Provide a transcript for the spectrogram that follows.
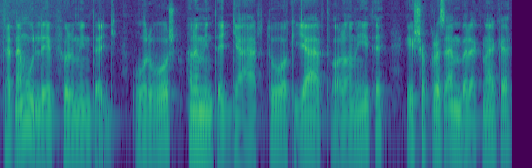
tehát nem úgy lép föl, mint egy orvos, hanem mint egy gyártó, aki gyárt valamit, és akkor az embereknek, eh,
